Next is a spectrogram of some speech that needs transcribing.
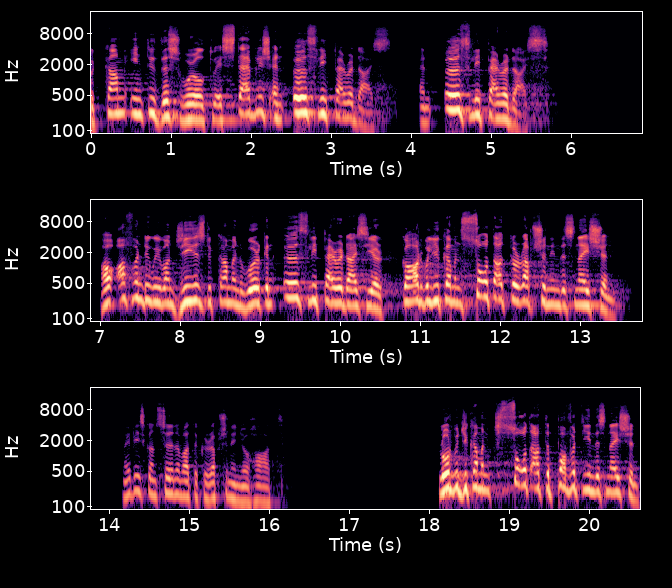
would come into this world to establish an earthly paradise. An earthly paradise. How often do we want Jesus to come and work an earthly paradise here? God, will you come and sort out corruption in this nation? Maybe he's concerned about the corruption in your heart. Lord, would you come and sort out the poverty in this nation?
